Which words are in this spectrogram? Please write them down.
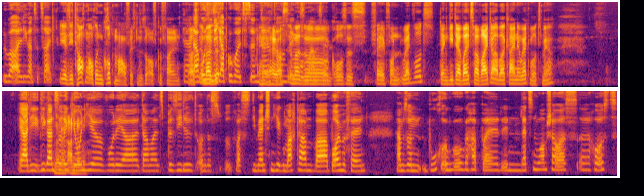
überall die ganze Zeit. Ja, sie tauchen auch in Gruppen auf, ist mir so aufgefallen. Ja, da wo sie so, nicht abgeholzt sind. Ja, ja du hast immer so ein großes Feld von Redwoods. Dann geht der Wald zwar weiter, aber keine Redwoods mehr. Ja, die, die ganze Region andere. hier wurde ja damals besiedelt und das, was die Menschen hier gemacht haben, war Bäume fällen. Haben so ein Buch irgendwo gehabt bei den letzten Warm Showers äh, Hosts,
